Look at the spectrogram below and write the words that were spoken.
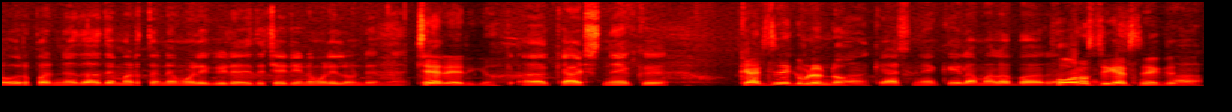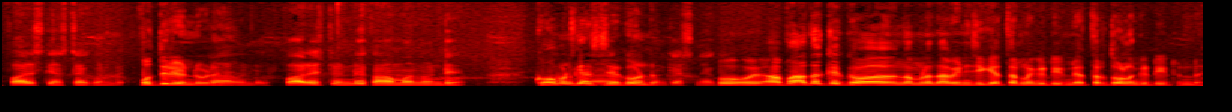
അവർ പറഞ്ഞത് അതെ മരത്തിന്റെ മുകളിൽ ಗಿಡ ഇത് ചെടിയുടെ മുകളിലുണ്ട് ചേരയായിരിക്കും ക്യാറ്റ് സ്നേക്ക് ക്യാറ്റ് സ്നേക്ക് ഇവിടെ ഉണ്ടോ? ക്യാറ്റ് സ്നേക്ക് ഇല്ല Malabar. Forest cat snake forest cat snake ഉണ്ട്. ഒത്തിരി ഉണ്ട് ഇവിടെ? ഉണ്ട്. ഫോറസ്റ്റ് ഉണ്ട് കോമൺ ഉണ്ട്. കോമൺ ക്യാറ്റ് സ്നേക്ക് ഉണ്ട്. ഓ അപ്പോൾ അതൊക്കെ നമ്മുടെ നവീൻജിക്ക് എത്ര കിട്ടിയിട്ടുണ്ട്? എത്രത്തോളം കിട്ടിയിട്ടുണ്ട്?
